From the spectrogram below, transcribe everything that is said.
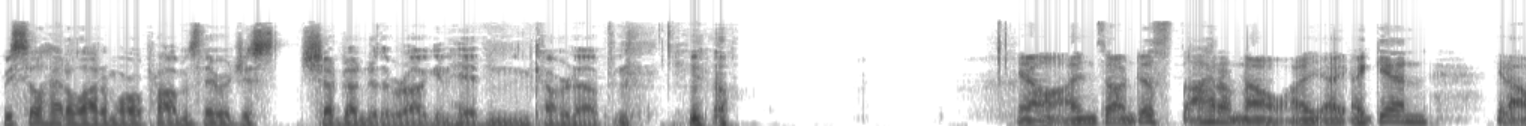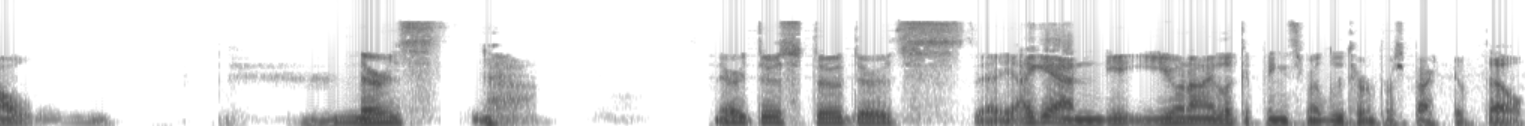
we still had a lot of moral problems. They were just shoved under the rug and hidden and covered up, and, you know. You know, and so I'm just, I don't know. I, I again, you know, there's there, there's there, there's again you, you, and I look at things from a Lutheran perspective though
